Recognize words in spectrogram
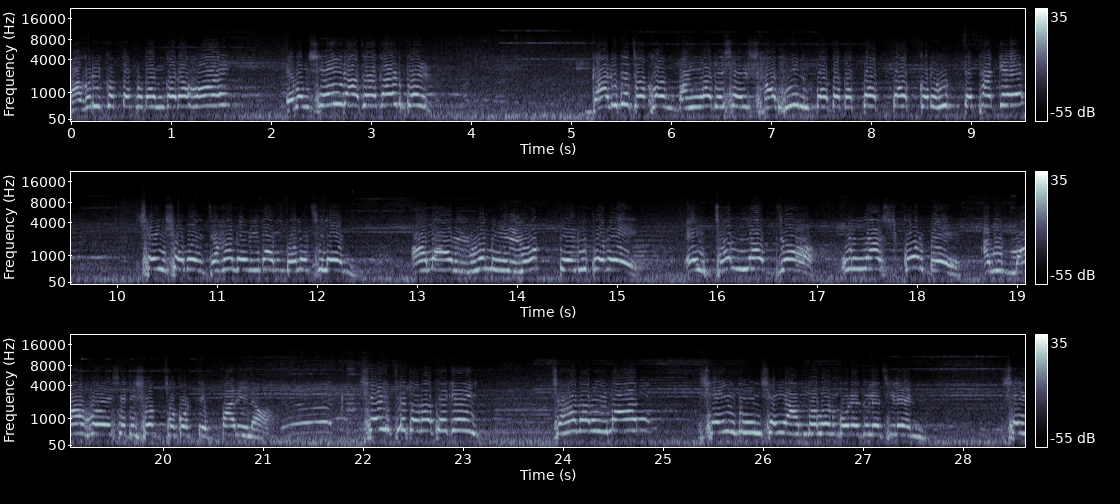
নাগরিকত্ব প্রদান করা হয় এবং সেই রাজাকারদের গাড়িতে যখন বাংলাদেশের স্বাধীন পতাকা পপ পপ করে উঠতে থাকে, সেই সময় জাহানুর ইমাম বলেছিলেন, আমার রুমের রক্তের উপরে এই জল্লাদরা উল্লাস করবে, আমি মা হয়ে সেটি সহ্য করতে পারি না। সেই চেতনা থেকেই জাহানার ইমাম সেই দিন সেই আন্দোলন গড়ে তুলেছিলেন। সেই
